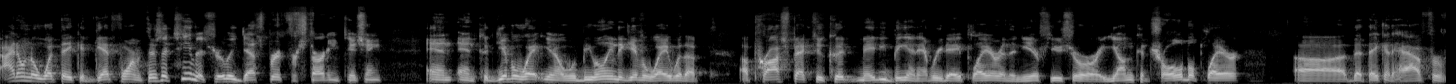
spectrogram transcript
I don't know what they could get for him. If there's a team that's really desperate for starting pitching, and and could give away you know would be willing to give away with a a prospect who could maybe be an everyday player in the near future or a young controllable player uh, that they could have for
